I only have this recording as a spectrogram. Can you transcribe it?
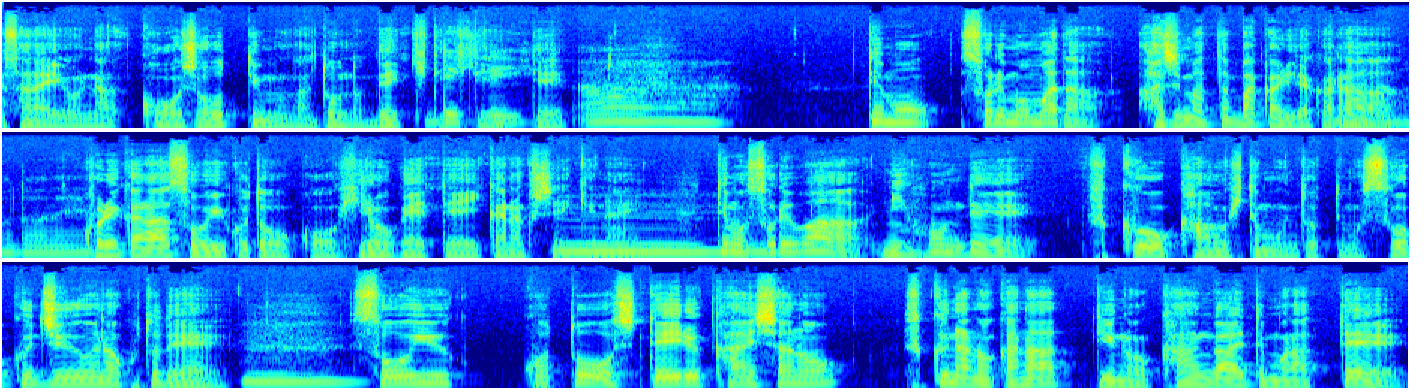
さないような工場っていうものがどんどんできてきていて。あでもそれもまだ始まったばかりだからね。これからそういうことをこう広げていかなくちゃいけない。うん。でもそれは日本で服を買う人もにとってもすごく重要なことでうん。そういうことをしている会社の服なのかなっていうのを考えてもらって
